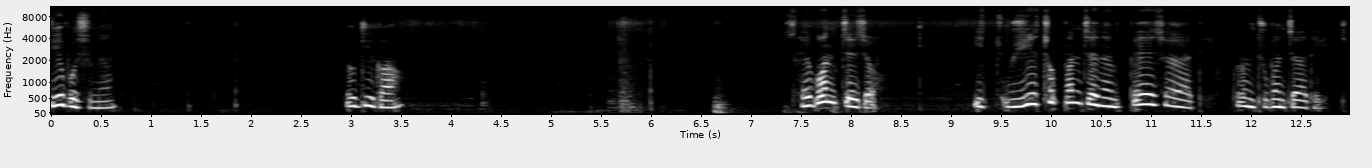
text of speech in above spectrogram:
뒤에 보시면 여기가 세 번째죠. 이 위에 첫 번째는 빼셔야 돼요. 그럼 두 번째가 되겠죠.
